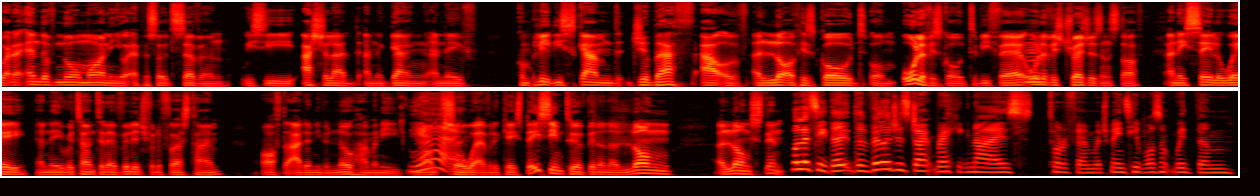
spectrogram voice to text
So at the end of Normani or episode seven, we see Ashalad and the gang, and they've completely scammed Jabath out of a lot of his gold, or all of his gold, to be fair, all hmm. of his treasures and stuff. And they sail away and they return to their village for the first time after I don't even know how many months or whatever the case. They seem to have been on a long, a long stint. Well, let's see. The the villagers don't recognize Thorfinn, which means he wasn't with them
